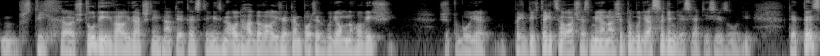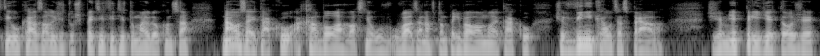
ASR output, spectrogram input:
z tých e, štúdí validačných na tie testy my sme odhadovali, že ten počet bude o mnoho vyšší že to bude pri tých 3,6 milióna, že to bude asi 70 tisíc ľudí. Tie testy ukázali, že tú špecificitu majú dokonca naozaj takú, aká bola vlastne uvádzaná v tom príbalovom letáku, že vynikajúca správa. Čiže mne príde to, že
